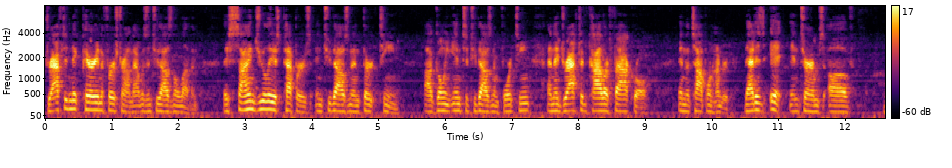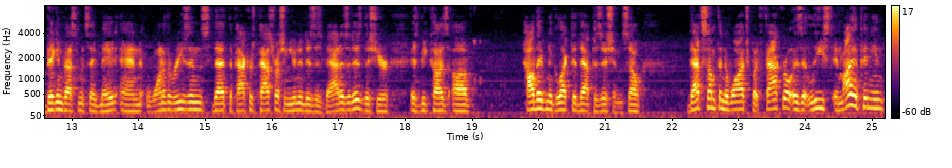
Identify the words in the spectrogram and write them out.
drafted Nick Perry in the first round. That was in 2011. They signed Julius Peppers in 2013, uh, going into 2014, and they drafted Kyler Fackrell in the top 100. That is it in terms of big investments they've made. And one of the reasons that the Packers pass rushing unit is as bad as it is this year is because of how they've neglected that position. So that's something to watch. But Fackrell is at least, in my opinion,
